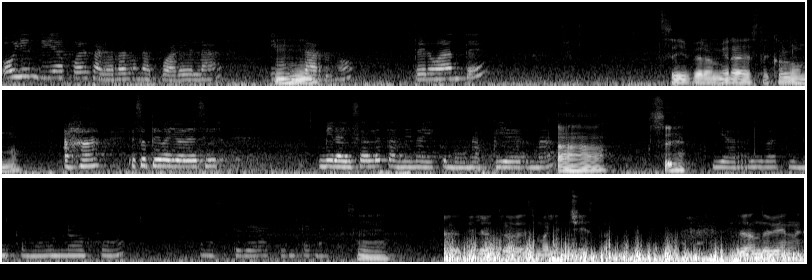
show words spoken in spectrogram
Hoy en día puedes agarrar una acuarela y pintarlo. Pero antes, Sí, pero mira esta columna. ajá, eso te iba yo a decir. Mira, y sale también ahí como una pierna Ajá. Sí, y arriba tiene como un ojo, como si tuviera así un sí. Pero dile otra vez malinchista. ¿De dónde viene?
